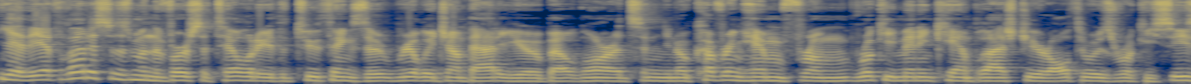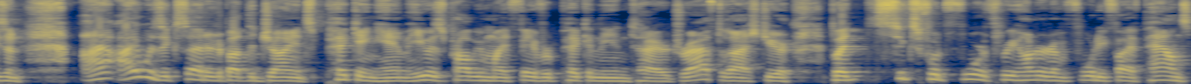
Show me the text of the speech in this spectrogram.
Yeah, the athleticism and the versatility are the two things that really jump out at you about Lawrence. And, you know, covering him from rookie minicamp last year all through his rookie season, I, I, was excited about the Giants picking him. He was probably my favorite pick in the entire draft last year. But six foot four, 345 pounds,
